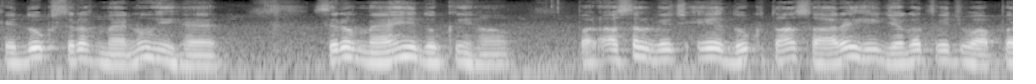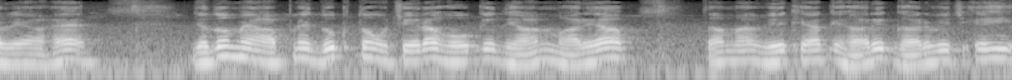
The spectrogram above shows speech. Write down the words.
ਕਿ ਦੁੱਖ ਸਿਰਫ ਮੈਨੂੰ ਹੀ ਹੈ। ਸਿਰਫ ਮੈਂ ਹੀ ਦੁਖੀ ਹਾਂ। ਪਰ ਅਸਲ ਵਿੱਚ ਇਹ ਦੁੱਖ ਤਾਂ ਸਾਰੇ ਹੀ ਜਗਤ ਵਿੱਚ ਵਾਪਰ ਰਿਹਾ ਹੈ। ਜਦੋਂ ਮੈਂ ਆਪਣੇ ਦੁੱਖ ਤੋਂ ਉਚੇਰਾ ਹੋ ਕੇ ਧਿਆਨ ਮਾਰਿਆ, ਤਾਂ ਮੈਂ ਵੇਖਿਆ ਕਿ ਹਰ ਇੱਕ ਘਰ ਵਿੱਚ ਇਹੀ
